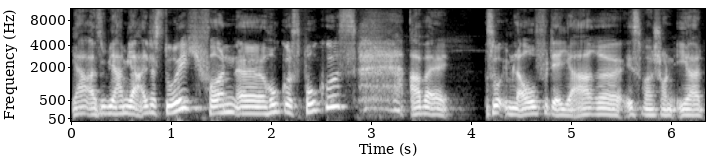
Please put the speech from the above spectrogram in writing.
Ja, also wir haben ja alles durch von äh, Hokuspokus, aber so im Laufe der Jahre ist man schon eher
